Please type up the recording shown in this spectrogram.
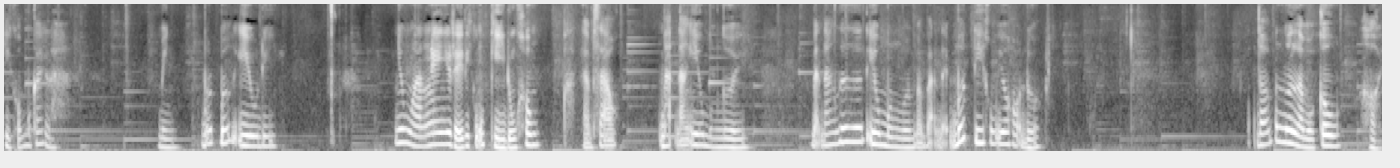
chỉ có một cách là mình bớt bớt yêu đi. Nhưng mà nghe như thế thì cũng kỳ đúng không? Làm sao? Bạn đang yêu một người, bạn đang rất rất yêu một người mà bạn lại bớt đi không yêu họ được. Đó vẫn luôn là một câu hỏi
